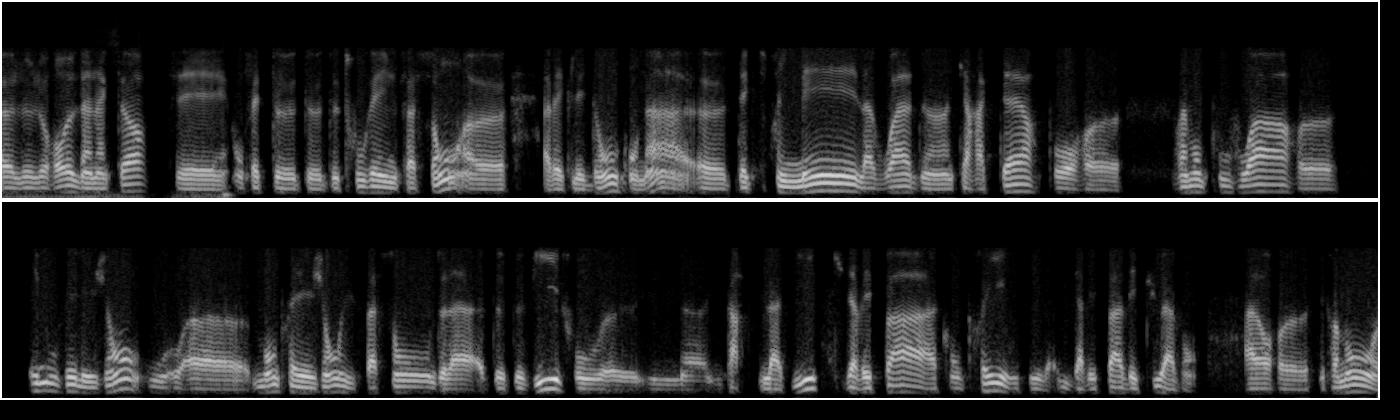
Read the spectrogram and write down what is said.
euh, le, rôle d'un acteur, c'est en fait de, trouver une façon, euh, avec les dons qu'on a, euh, d'exprimer la voix d'un caractère pour vraiment pouvoir émouver les gens ou euh, montrer les gens une façon de, vivre ou euh, une, partie de la vie qu'ils n'avaient pas compris ou qu'ils n'avaient pas vécu avant. Alors, euh, c'est vraiment,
